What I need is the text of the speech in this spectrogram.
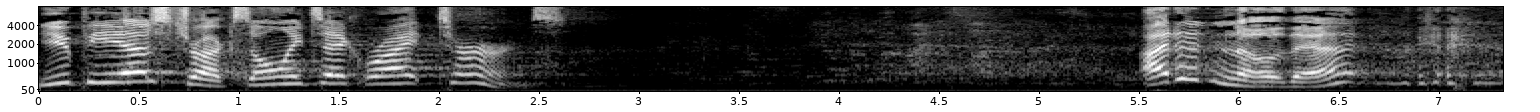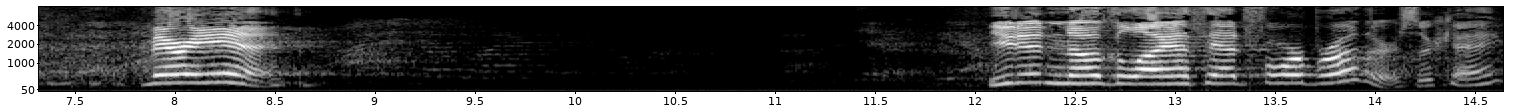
UPS trucks only take right turns. I didn't know that. Marianne. You didn't know Goliath had four brothers, okay?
